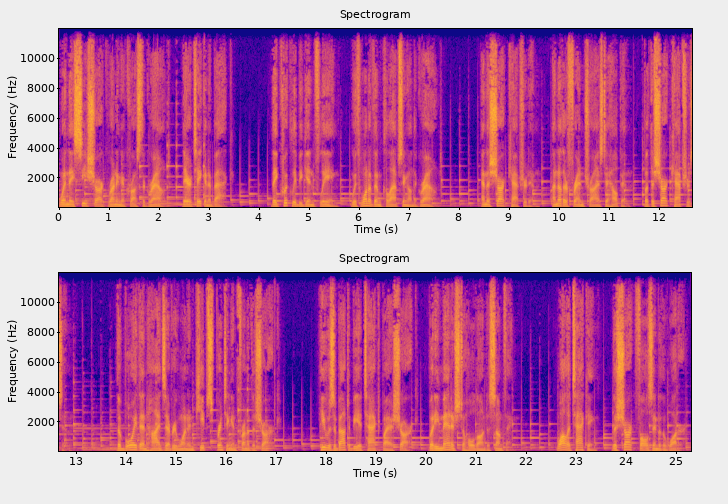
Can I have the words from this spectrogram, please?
When they see Shark running across the ground, they are taken aback. They quickly begin fleeing, with one of them collapsing on the ground. And the shark captured him, another friend tries to help him, but the shark captures him. The boy then hides everyone and keeps sprinting in front of the shark. He was about to be attacked by a shark, but he managed to hold on to something. While attacking, the shark falls into the water.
